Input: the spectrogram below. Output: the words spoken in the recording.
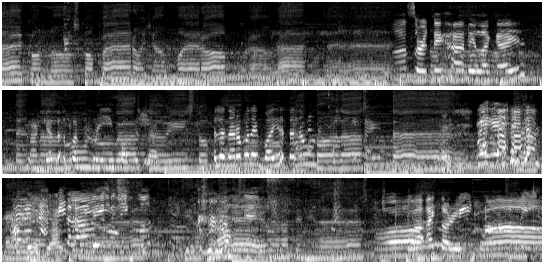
te conozco, pero ya muero por hablarte. birthday nila guys. Nakita sa free photoshoot. Wala, naroon pa na yung bayad. Ano? Yes. Wow, ay, sorry. Wow.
